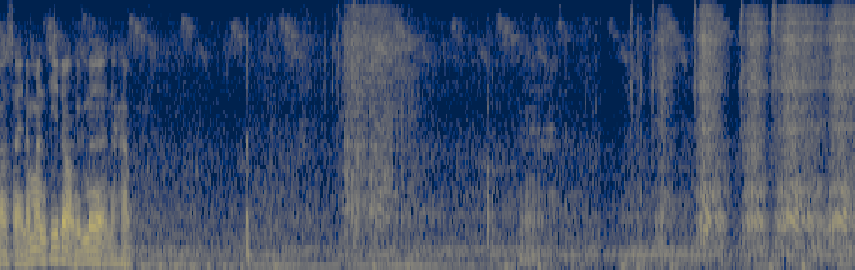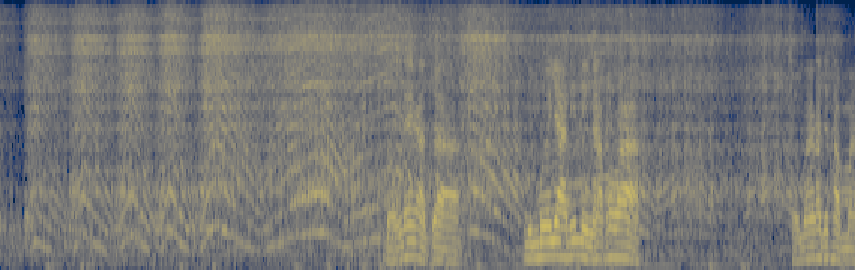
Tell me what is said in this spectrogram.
ก็ใส่น้ำมันที่ดอกริมเมอร์นะครับ ดอกแรกอาจจะริมเมอร์ยากนิดนึงนะครับ เพราะว่าส่วนมากก็จะทำมา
